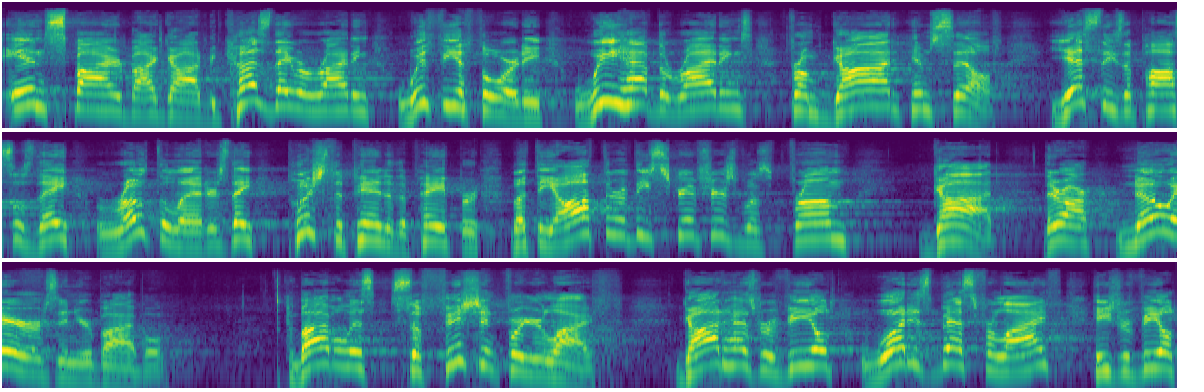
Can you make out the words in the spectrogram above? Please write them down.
inspired by God. Because they were writing with the authority, we have the writings from God Himself. Yes, these apostles, they wrote the letters, they pushed the pen to the paper, but the author of these scriptures was from God. There are no errors in your Bible. The Bible is sufficient for your life. God has revealed what is best for life. He's revealed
